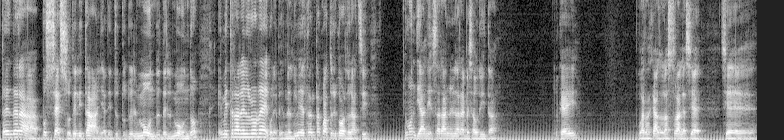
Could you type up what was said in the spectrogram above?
prenderà possesso dell'Italia, di tutto del mondo, del mondo e metterà le loro regole, perché nel 2034, ricordo ragazzi, i mondiali saranno in Arabia Saudita. Ok? Guarda caso l'Australia si è, si è,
